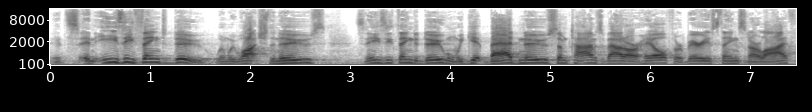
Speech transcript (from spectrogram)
It's an easy thing to do when we watch the news. It's an easy thing to do when we get bad news sometimes about our health or various things in our life.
